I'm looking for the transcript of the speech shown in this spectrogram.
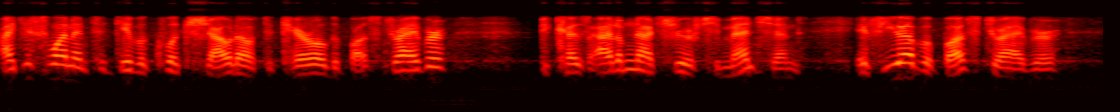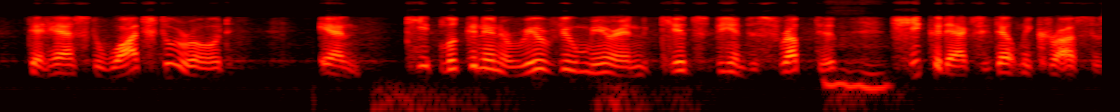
I just wanted to give a quick shout out to Carol, the bus driver, because I'm not sure if she mentioned, if you have a bus driver that has to watch the road and keep looking in a rearview mirror and kids being disruptive, mm-hmm. she could accidentally cross the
